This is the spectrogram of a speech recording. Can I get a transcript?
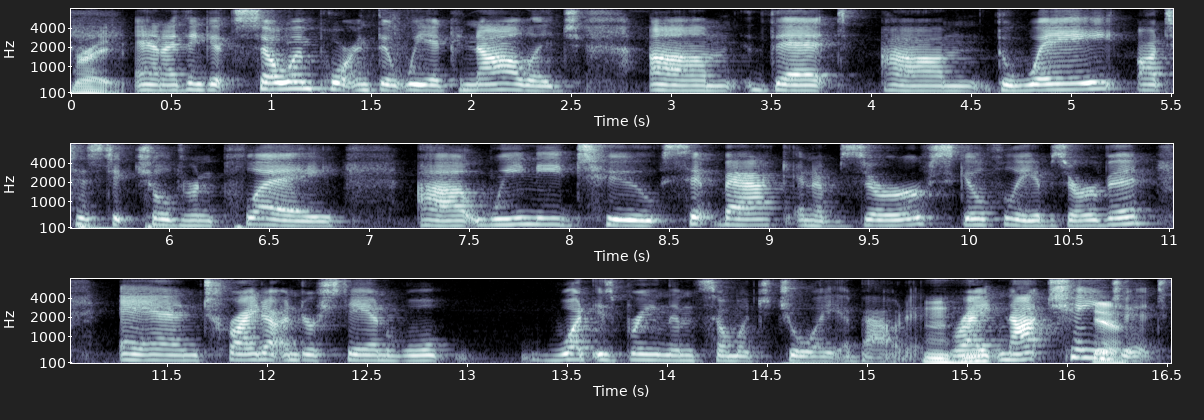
Right. And I think it's so important that we acknowledge um, that um, the way autistic children play uh, we need to sit back and observe, skillfully observe it, and try to understand well, what is bringing them so much joy about it, mm-hmm. right? Not change yeah. it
